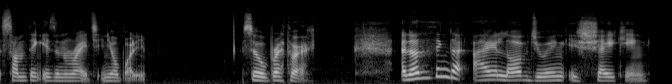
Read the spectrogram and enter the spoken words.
something isn't right in your body. So breathwork. Another thing that I love doing is shaking.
